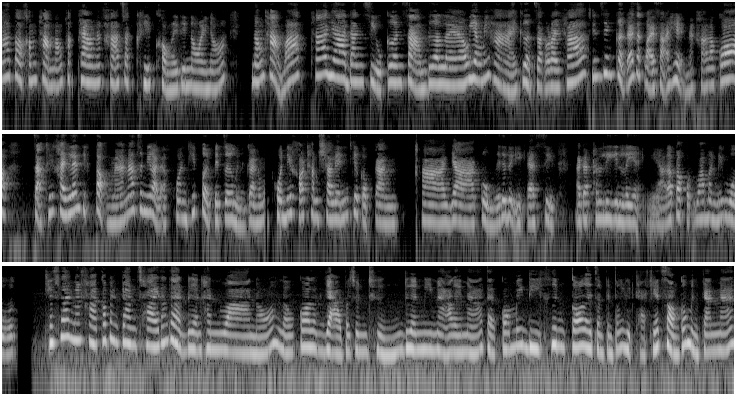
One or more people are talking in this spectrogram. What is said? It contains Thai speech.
มาตอบคำถามน้องผักแพรวนะคะ จากคลิปของ Lady n o y เนาะน้องถามว่าถ้ายาดันสิวเกิน 3 เดือนแล้วยังไม่หายเกิดจากอะไรคะจริงๆ เกิดได้จากหลายสาเหตุนะคะ แล้วก็จากที่ใครเล่น TikTok นะ น่าจะมีหลายๆคนที่เปิดไปเจอเหมือนกัน คนที่เขาทำ challenge เกี่ยวกับการทายากลุ่มเลโทโนอิกแอซิดอะดาพาลีนอะไรอย่างเงี้ยแล้วปรากฏว่ามันไม่เวิร์ก เคสแรกนะคะก็เป็นการใช้ตั้งแต่เดือนธันวาเนาะแล้วก็ยาวไปจนถึงเดือนมีนาเลยนะ แต่ก็ไม่ดีขึ้นก็เลยจำเป็นต้องหยุดค่ะเคสสองก็เหมือนกันนะ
